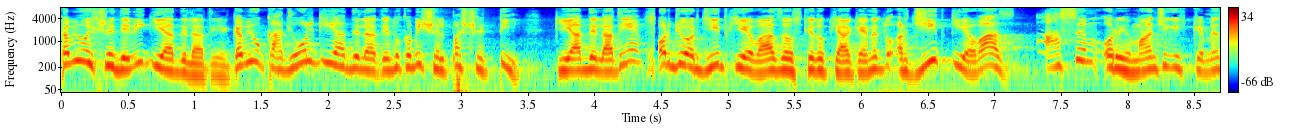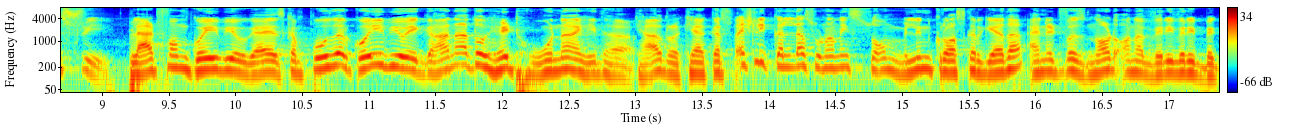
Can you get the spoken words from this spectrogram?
कभी वो श्रीदेवी की याद दिलाती है कभी वो काजोल की याद दिलाती है तो कभी शिल्पा शेट्टी की याद दिलाती है। और जो अरजीत की आवाज़ है उसके तो क्या कहने तो अरजीत की आवाज़ आसिम और हिमांशी की केमिस्ट्री प्लेटफॉर्म कोई भी हो गया कंपोजर कोई भी हो गाना तो हिट होना ही था। ख्याल रखा कर स्पेशली कल्ला सुना सौ मिलियन क्रॉस कर गया था and it was not on a very very big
